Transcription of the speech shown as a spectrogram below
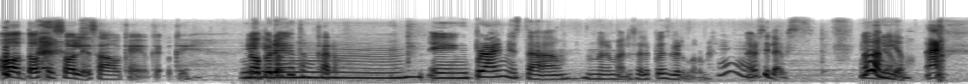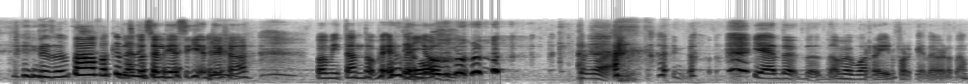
Oh, 12 soles. Ah, ok, ok, ok. No, pero en, en Prime está normal, o sea, le puedes ver normal. A ver si la ves. No da miedo. Después, papá, ¿qué Después el día siguiente, ja, vomitando verde. yo. Ay, no. Ya, no, no, me voy a reír porque de verdad.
